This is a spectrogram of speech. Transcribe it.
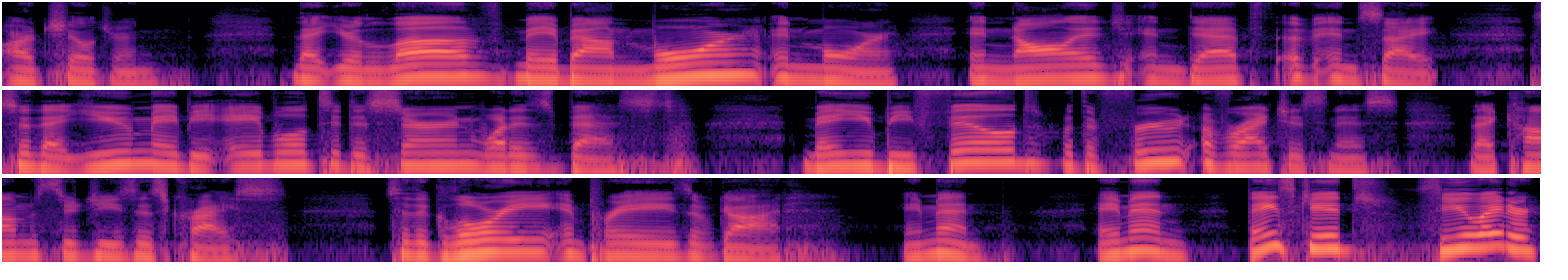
our children, that your love may abound more and more in knowledge and depth of insight, so that you may be able to discern what is best. May you be filled with the fruit of righteousness that comes through Jesus Christ, to the glory and praise of God. Amen. Amen. Thanks, kids. See you later.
